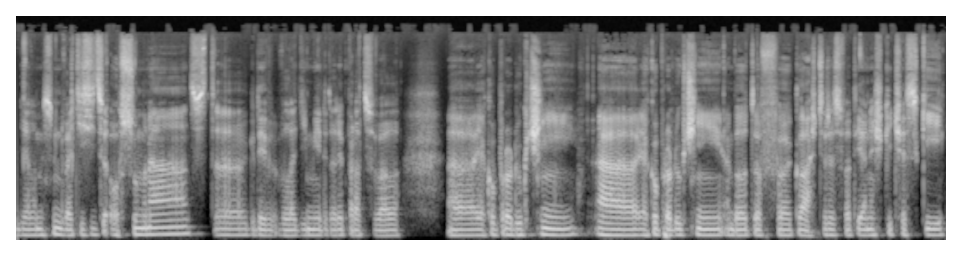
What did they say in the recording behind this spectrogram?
dělala, myslím, 2018, eh, kdy Vladimír tady pracoval eh, jako produkční, eh, jako produkční, bylo to v klášteře svatý Janešky Český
